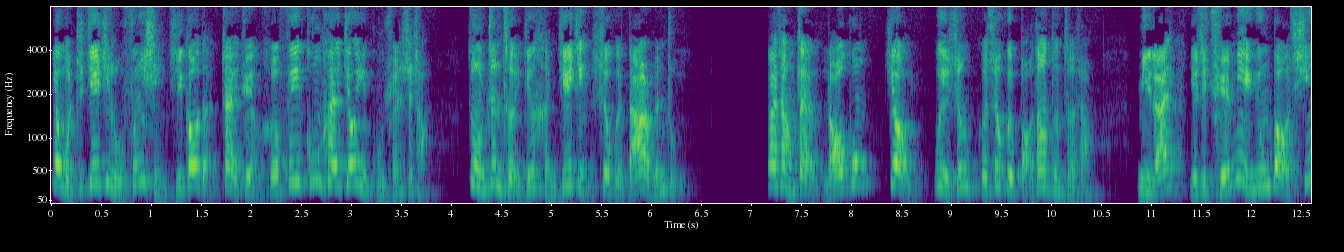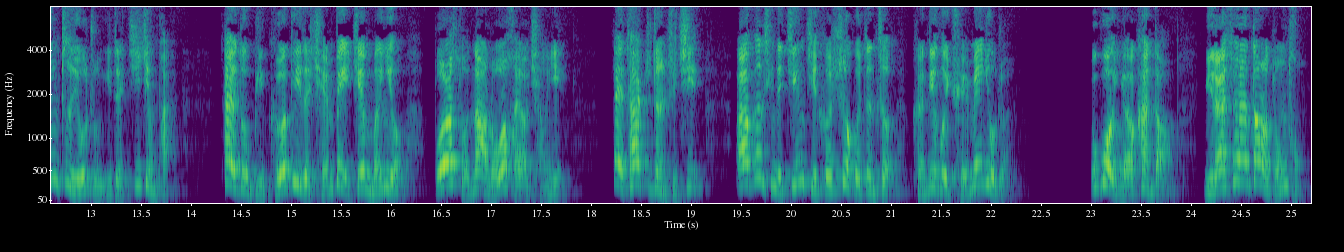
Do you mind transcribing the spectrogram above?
要么直接进入风险极高的债券和非公开交易股权市场。这种政策已经很接近社会达尔文主义。加上在劳工、教育、卫生和社会保障政策上，米莱也是全面拥抱新自由主义的激进派，态度比隔壁的前辈兼盟友博尔索纳罗还要强硬。在他执政时期，阿根廷的经济和社会政策肯定会全面右转。不过，也要看到，米莱虽然当了总统，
